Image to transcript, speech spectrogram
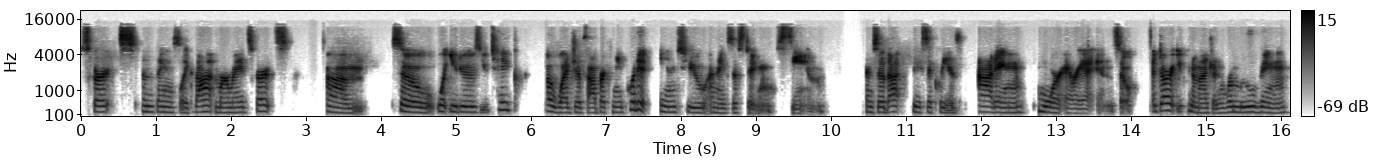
skirts and things like that, mermaid skirts. Um, so what you do is you take a wedge of fabric and you put it into an existing seam. And so that basically is adding more area in. So a dart, you can imagine removing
